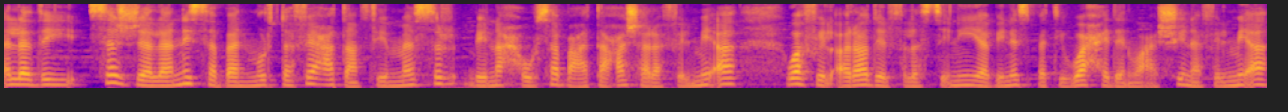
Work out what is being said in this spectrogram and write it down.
الذي سجل نسبا مرتفعة في مصر بنحو 17% وفي الأراضي الفلسطينية بنسبة 21%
